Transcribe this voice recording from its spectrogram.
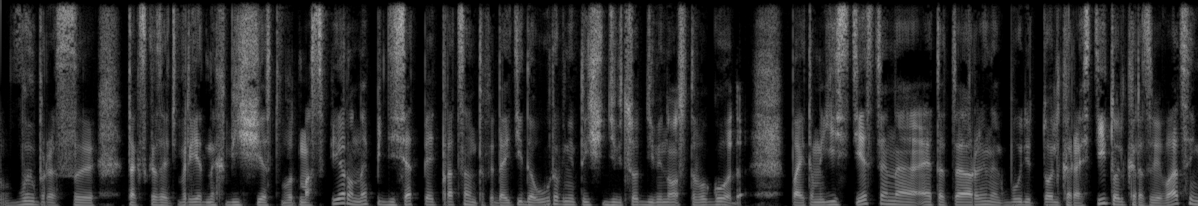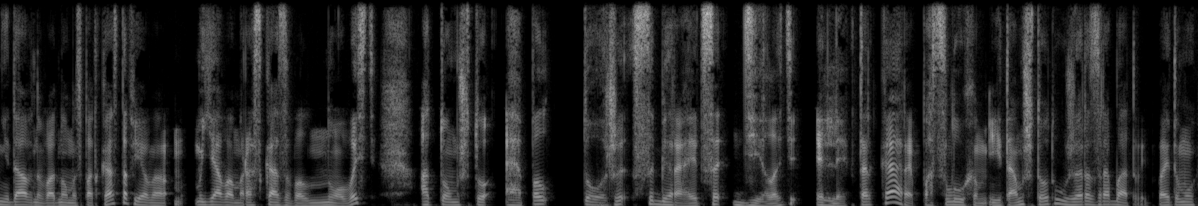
выбросы, так сказать, вредных веществ в атмосферу на 55% и дойти до уровня 1990 года. Поэтому, естественно, этот рынок будет только расти, только развиваться. И недавно в одном из подкастов я вам, я вам рассказывал новость о том, что Apple тоже собирается делать электрокары, по слухам, и там что-то уже разрабатывает. Поэтому,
